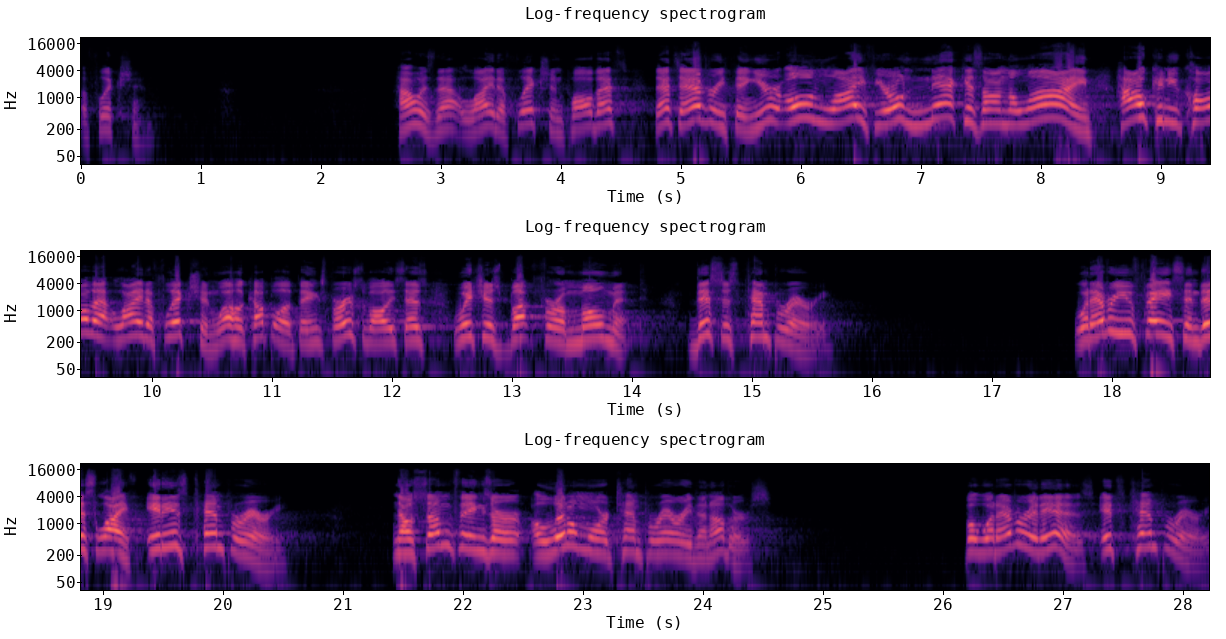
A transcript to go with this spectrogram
affliction. How is that light affliction, Paul? That's, that's everything. Your own life, your own neck is on the line. How can you call that light affliction? Well, a couple of things. First of all, he says, which is but for a moment. This is temporary. Whatever you face in this life, it is temporary. Now, some things are a little more temporary than others. But whatever it is, it's temporary.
